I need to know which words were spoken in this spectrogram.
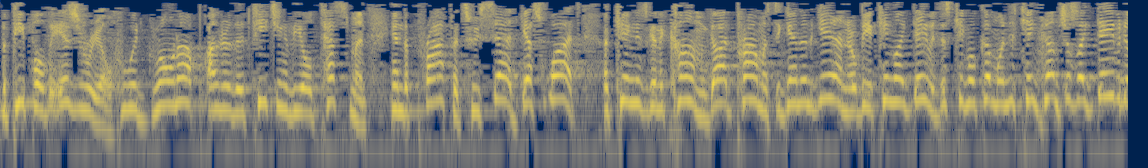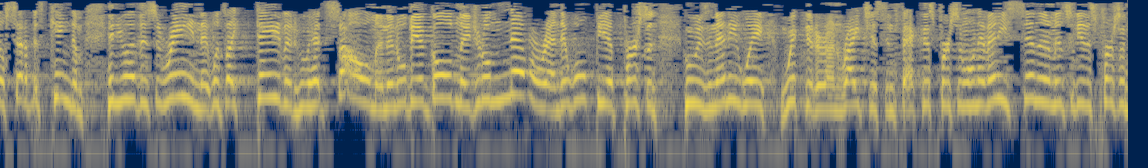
the people of Israel who had grown up under the teaching of the Old Testament and the prophets who said, guess what? A king is going to come. God promised again and again. There'll be a king like David. This king will come. When this king comes, just like David, he'll set up his kingdom. And you'll have this reign that was like David who had Solomon. And it'll be a golden age. It'll never end. It won't be a person who is in any way wicked or unrighteous. In fact, this person won't have any sin in him. This will be this person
